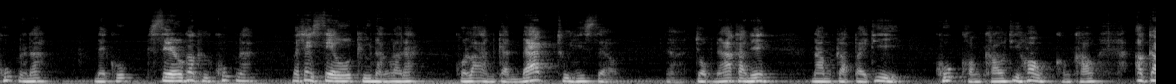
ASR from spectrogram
คุกนะนะ ในคุก เซลก็คือคุกนะ ไม่ใช่เซลล์ผิวหนังเรานะ คนละอันกัน back to his cell จบนะคราวนี้นำกลับไปที่คุกของเขาที่ห้องของเขา อาก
